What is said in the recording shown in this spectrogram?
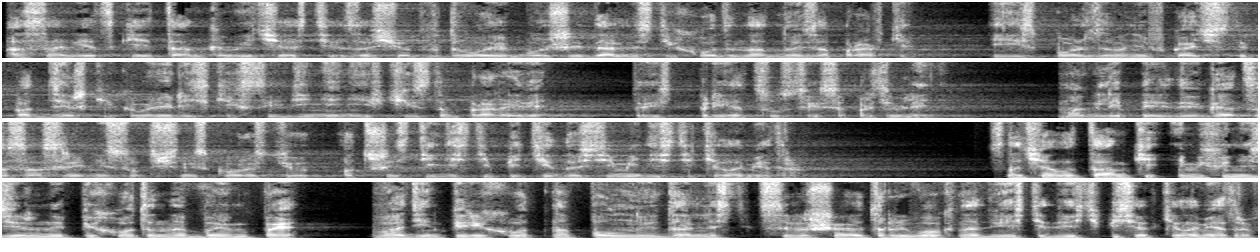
А советские танковые части за счет вдвое большей дальности хода на одной заправке и использования в качестве поддержки кавалерийских соединений в чистом прорыве, то есть при отсутствии сопротивления, могли передвигаться со среднесуточной скоростью от 65 до 70 км. Сначала танки и механизированная пехота на БМП в один переход на полную дальность совершают рывок на 200-250 км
